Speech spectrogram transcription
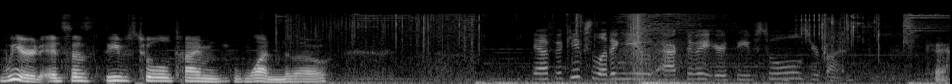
weird. It says thieves tool times one though. Yeah, if it keeps letting you activate your thieves tools, you're fine. Okay.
